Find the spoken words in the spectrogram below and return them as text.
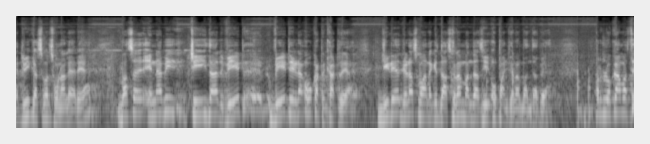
ਅੱਜ ਵੀ ਕਸਟਮਰ ਸੋਨਾ ਲੈ ਰਿਹਾ। ਬਸ ਇਹਨਾਂ ਵੀ ਚੀਜ਼ ਦਾ weight weight ਜਿਹੜਾ ਉਹ ਘਟ ਘਟ ਰਿਹਾ। ਜਿਹੜੇ ਜਿਹੜਾ ਸਮਾਨ ਅੱਗੇ 10 ਗ੍ਰਾਮ ਬੰਦਾ ਸੀ ਉਹ 5 ਗ੍ਰਾਮ ਬੰਦਾ ਪਿਆ। ਪਰ ਲੋਕਾਂ ਵਾਸਤੇ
